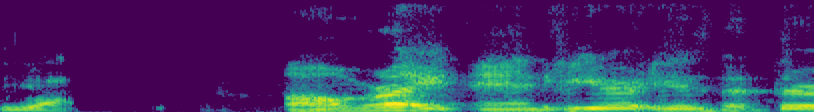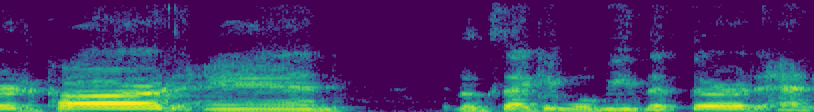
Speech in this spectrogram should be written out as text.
yeah. All right, and here is the third card, and it looks like it will be the third and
